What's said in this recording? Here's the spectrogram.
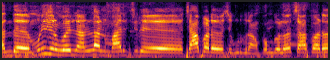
அந்த முனீஸ்வரன் கோயில் நல்லா மாறிச்சு சாப்பாடு வச்சு கொடுக்குறாங்க. பொங்கலோ சாப்பாடோ?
